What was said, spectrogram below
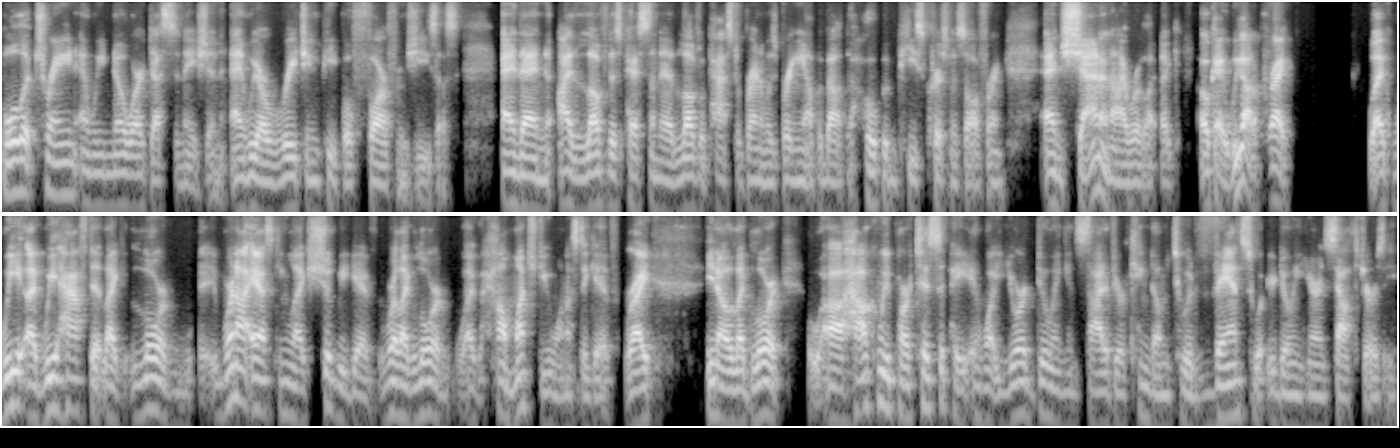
bullet train and we know our destination and we are reaching people far from jesus. And then i love this past sunday. I love what pastor brennan was bringing up about the hope and peace christmas offering. And shannon and i were like, like okay we got to pray. Like we like we have to like lord we're not asking like should we give? We're like lord like how much do you want us to give? Right you know like lord uh, how can we participate in what you're doing inside of your kingdom to advance what you're doing here in south jersey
